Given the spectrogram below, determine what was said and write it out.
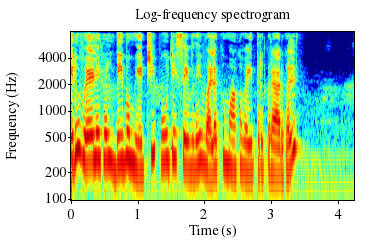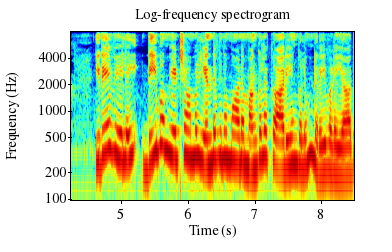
இரு வேளைகள் தீபம் ஏற்றி பூஜை செய்வதை வழக்கமாக வைத்திருக்கிறார்கள். இதேவேளை தீபம் ஏற்றாமல் எந்தவிதமான மங்கள காரியங்களும் நிறைவடையாது.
